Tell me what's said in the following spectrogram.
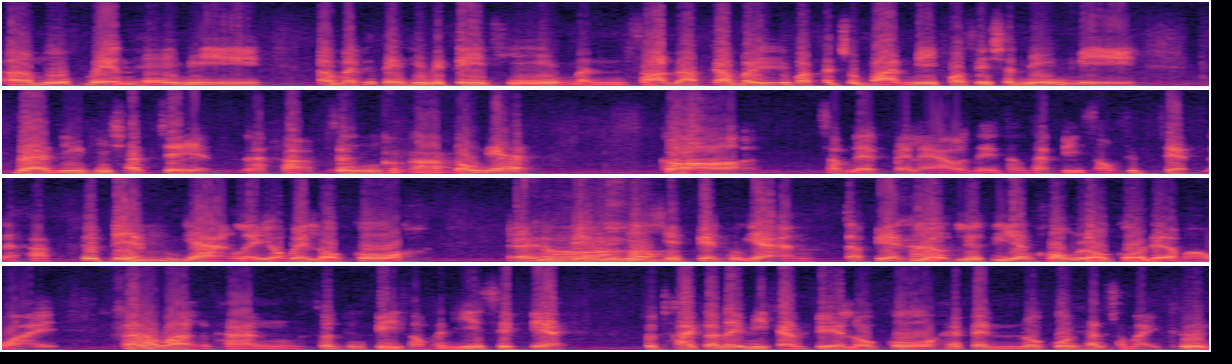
เอ่อ movement ให้มีเอ่อ marketing activity ที่มันสอดรับกับบริบทปัจจุบันมี positioning มี branding ที่ชัดเจนนะครับ ซึ่งครับตรงเนี้ยก็สำเร็จไปแล้วในตั้งแต่ปี 2017 นะครับ คือเปลี่ยนอืมทุกอย่างเลยยกเว้นโลโก้เออเปลี่ยนวิธีคิดเปลี่ยนทุกอย่าง แต่เปลี่ยนครับเยอะหรือยังคงโลโก้เดิมเอาไว้ครัแต่บระหว่างทางจนถึงปี 2020 เนี่ย สุดท้ายก็ได้มีการเปลี่ยนโลโก้ให้เป็นโลโก้ที่ทันสมัยขึ้น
